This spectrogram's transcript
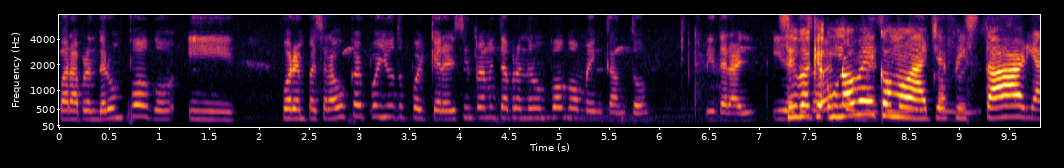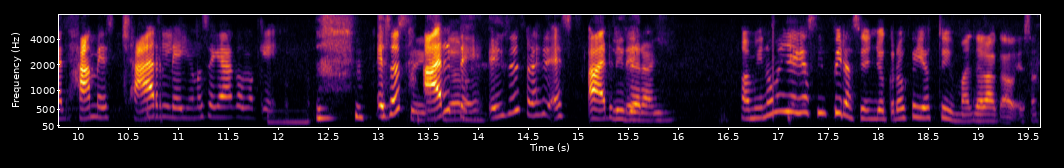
para aprender un poco y por empezar a buscar por YouTube, por querer simplemente aprender un poco, me encantó, literal. Y Sí, porque uno ve como a Jeffree Star y a James Charlie y uno se queda como que... Eso es Sí, arte, eso es, es arte. Literal. A mí no me llega esa inspiración. Yo creo que yo estoy mal de la cabeza.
